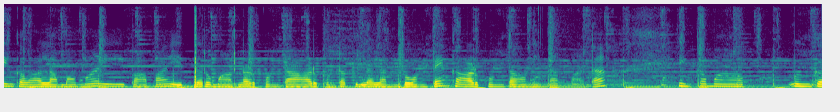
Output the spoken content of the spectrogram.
ఇంకా వాళ్ళ అమ్మమ్మ ఈ పాప ఇద్దరు మాట్లాడుకుంటా ఆడుకుంటా పిల్లలందరూ ఉంటే ఇంకా ఆడుకుంటా ఉన్నిందనమాట ఇంకా మా ఇంకా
